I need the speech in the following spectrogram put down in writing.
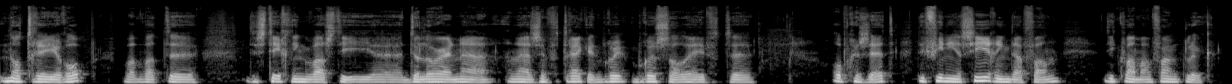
Notre Europe, wat, wat de stichting was die Delors na, na zijn vertrek in Bru Brussel heeft opgezet, de financiering daarvan, die kwam aanvankelijk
